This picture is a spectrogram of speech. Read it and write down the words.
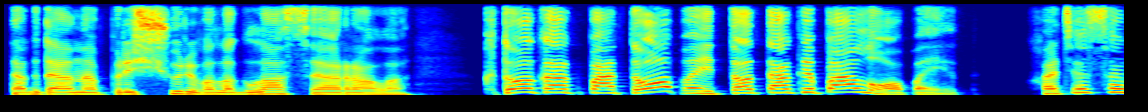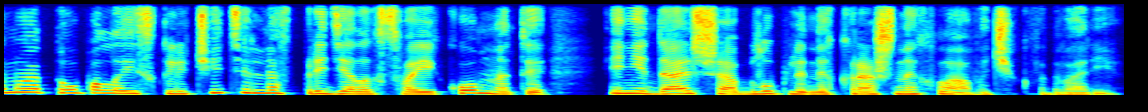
Тогда она прищуривала глаз и орала «Кто как потопает, тот так и полопает!» Хотя сама топала исключительно в пределах своей комнаты и не дальше облупленных крашеных лавочек во дворе.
